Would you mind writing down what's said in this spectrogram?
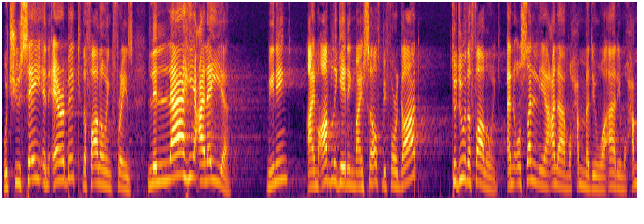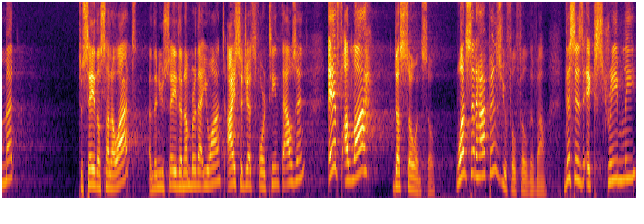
which you say in Arabic the following phrase, Lillahi alayya, meaning I'm obligating myself before God to do the following, and usalli ala Muhammadin wa ali Muhammad, to say the salawat, and then you say the number that you want. I suggest 14,000. If Allah does so and so. Once it happens, you fulfill the vow. This is extremely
